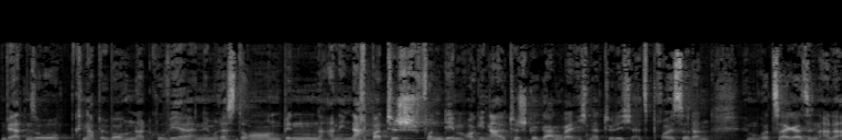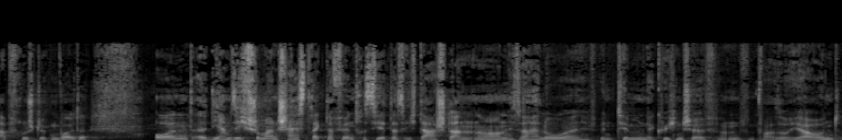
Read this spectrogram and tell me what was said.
Und wir hatten so knapp über 100 Kuvert in dem Restaurant und bin an den Nachbartisch von dem Originaltisch gegangen, weil ich natürlich als Preuße dann im Uhrzeigersinn alle abfrühstücken wollte. Und äh, die haben sich schon mal einen Scheißdreck dafür interessiert, dass ich da stand. Ne? Und ich sage, hallo, ich bin Tim, der Küchenchef. Und war so, ja und?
